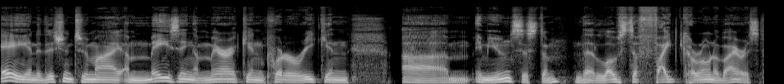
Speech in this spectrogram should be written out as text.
a, in addition to my amazing American Puerto Rican um, immune system that loves to fight coronavirus,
